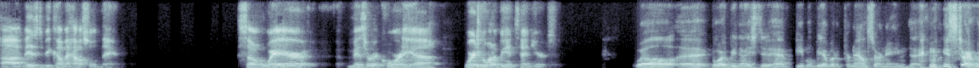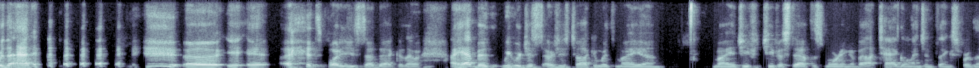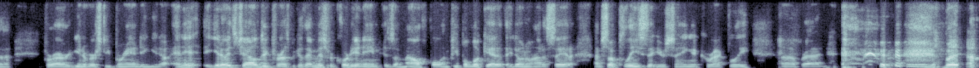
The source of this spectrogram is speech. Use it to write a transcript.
uh, is to become a household name. So, where Misericordia, where do you want to be in 10 years? Well, uh, boy, it'd be nice to have people be able to pronounce our name. we start with that. uh, it, it, it's funny you said that because I, I have been. We were just. I was just talking with my um, my chief chief of staff this morning about taglines and things for the for our university branding. You know, and it you know it's challenging for us because that Misericordia name is a mouthful, and people look at it, they don't know how to say it. I'm so pleased that you're saying it correctly, uh, Brad. but. Uh,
